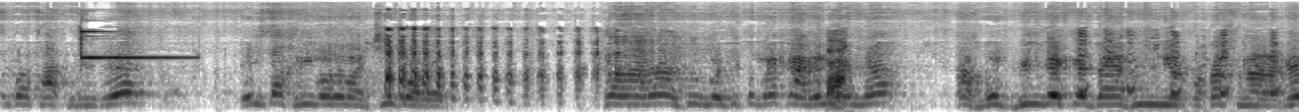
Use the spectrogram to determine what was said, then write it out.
পুরা চাকরি রে? এই চাকরি বলে মানছি করে? সারা তোর মধ্যে তোমরা কারেন্ট দেন না? আর মুখ বিল দেখে যায় দুনিয়ার কথা শোনা লাগে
